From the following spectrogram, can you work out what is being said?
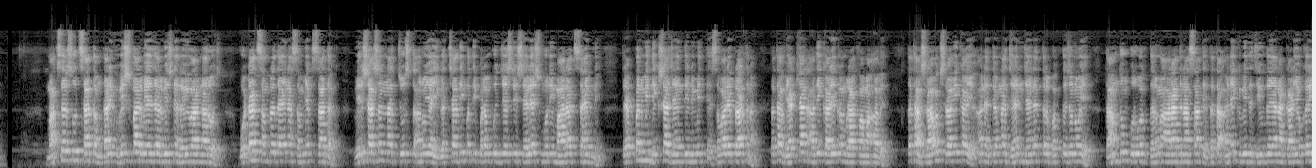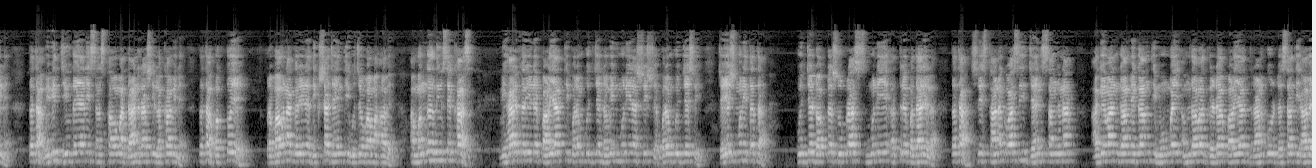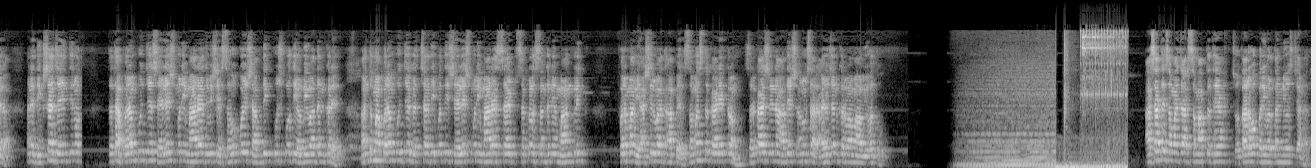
માગસર સુદ સાતમ તારીખ વીસ બાર બે હજાર વીસને રવિવારના રોજ બોટાદ સંપ્રદાયના સમ્યક સાધક, વીર શાસનના ચુસ્ત અનુયાયી, ગચ્છાધિપતિ પરમ પૂજ્ય શ્રી શૈલેષ મુનિ મહારાજ સાહેબની ત્રેપનમી દીક્ષા જયંતિ નિમિત્તે સવારે પ્રાર્થના તથા વ્યાખ્યાન આદિ કાર્યક્રમ રાખવામાં આવે તથા શ્રાવક શ્રાવિકાએ અને તેમના જૈન જૈનેતર ભક્તજનોએ ધામધૂમપૂર્વક ધર્મ આરાધના સાથે તથા અનેકવિધ જીવદયાના કાર્યો કરીને તથા વિવિધ જીવદયાની સંસ્થાઓમાં દાન રાશિ લખાવીને તથા ભક્તોએ પ્રભાવના કરીને દીક્ષા જયંતિ ઉજવવામાં આવે. આ મંગળ દિવસે ખાસ વિહાર કરીને પાળિયાદથી પરમ પૂજ્ય નવીન મુનિના શિષ્ય, પરમ પૂજ્ય શ્રી જયેશ મુનિ તથા પૂજ્ય ડોક્ટર સુપ્રાસ મુનિએ અત્રે પધારેલા તથા શ્રી સ્થાનકવાસી જૈન સંઘના આગેવાન ગામે ગામથી મુંબઈ, અમદાવાદ ગઢા પાળિયાદ, રાણપુર, ઢસાથી આવેલા અને દીક્ષા જયંતિનો તથા પરમ પૂજ્ય શૈલેષ મુનિ મહારાજ વિશે સૌ કોઈ શાબ્દિક પુષ્પોથી અભિવાદન કરેલ. અંતમાં પરમ પૂજ્ય ગચ્છાધિપતિ શૈલેષ મુનિ મહારાજ સાહેબ સકળ સંઘને માંગલિક ફરમાવી આશીર્વાદ આપેલ સમસ્ત કાર્યક્રમ સરકારશ્રીના આદેશ અનુસાર આયોજન કરવામાં આવ્યું હતું. આ સાથે સમાચાર સમાપ્ત થયા. જોતા રહો પરિવર્તન ન્યૂઝ ચેનલ.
